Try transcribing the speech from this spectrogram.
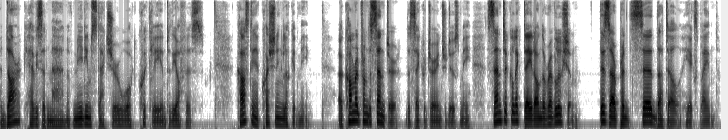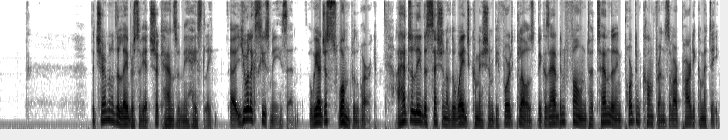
A dark, heavy-set man of medium stature walked quickly into the office casting a questioning look at me. A comrade from the center, the secretary introduced me, sent to collect data on the revolution. This is our predsedatel, he explained. The chairman of the Labor Soviet shook hands with me hastily. Uh, you will excuse me, he said. We are just swamped with work. I had to leave the session of the Wage Commission before it closed because I have been phoned to attend an important conference of our party committee.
